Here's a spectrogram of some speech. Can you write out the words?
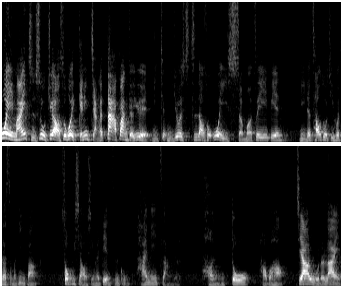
贵买指数，最好是会给你讲了大半个月，你就你就会知道说为什么这一边你的操作机会在什么地方。中小型的电子股还没涨的很多，好不好？加入我的 Light，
